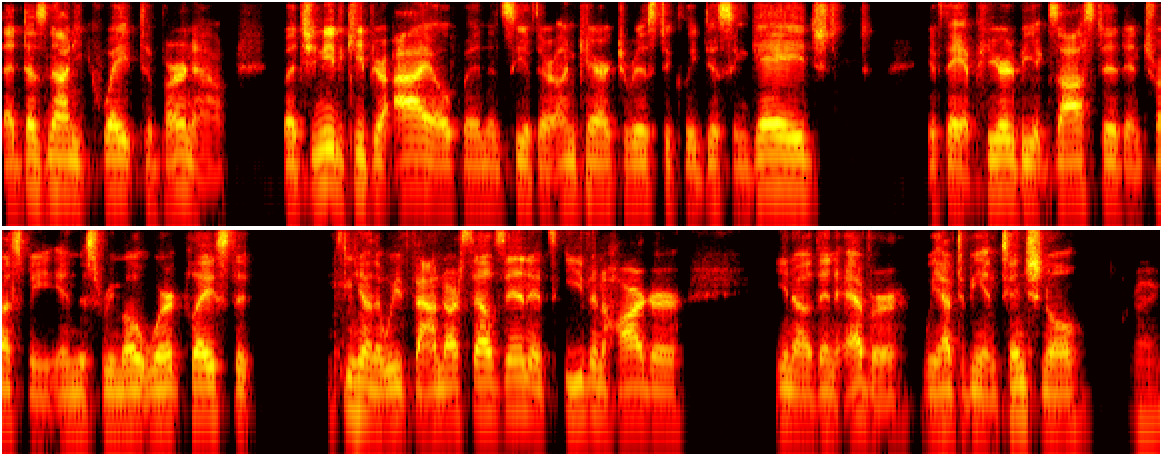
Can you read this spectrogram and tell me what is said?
That does not equate to burnout, but you need to keep your eye open and see if they're uncharacteristically disengaged, if they appear to be exhausted. And trust me, in this remote workplace that you know that we've found ourselves in, it's even harder, you know, than ever. We have to be intentional. Right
